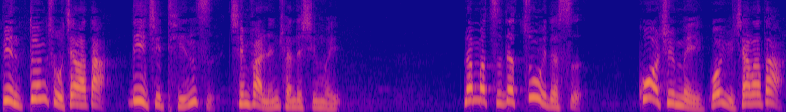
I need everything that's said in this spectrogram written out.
并敦促加拿大立即停止侵犯人权的行为。那么，值得注意的是。过去，美国与加拿大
